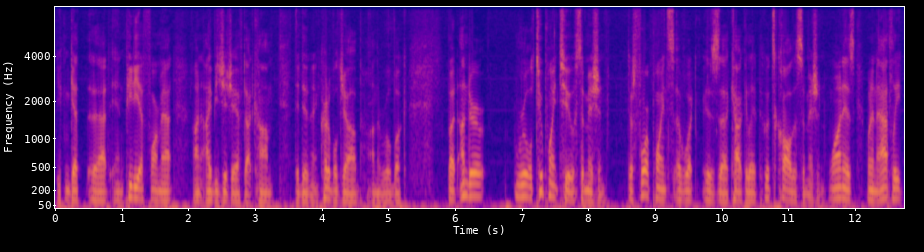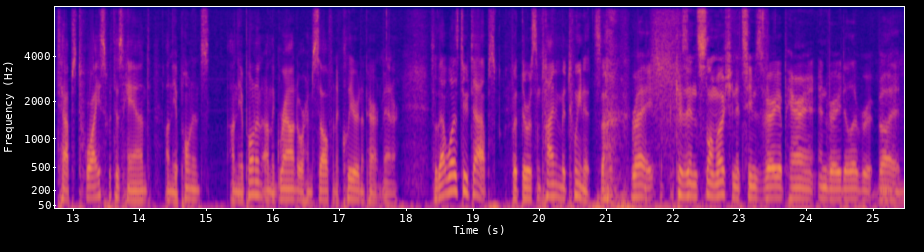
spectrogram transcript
You can get that in PDF format on IBJJF.com. They did an incredible job on the rule book. But under Rule 2.2, submission, there's four points of what is uh, calculated, what's called a submission. One is when an athlete taps twice with his hand on the opponent's on the opponent on the ground or himself in a clear and apparent manner. So that was two taps, but there was some time in between it. So right, because in slow motion, it seems very apparent and very deliberate, but Mhm.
